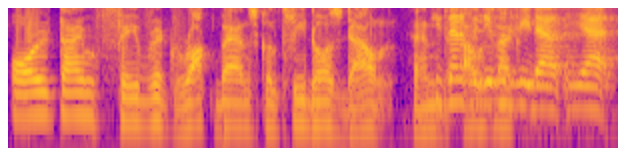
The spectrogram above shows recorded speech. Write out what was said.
all time favorite rock bands called Three Doors Down. And he's done I a was video like, with read out yeah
